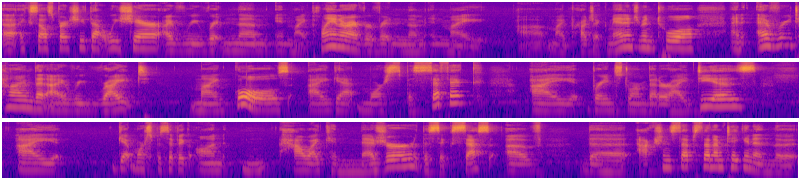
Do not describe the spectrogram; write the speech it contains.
uh, Excel spreadsheet that we share. I've rewritten them in my planner. I've rewritten them in my uh, my project management tool. And every time that I rewrite my goals, I get more specific. I brainstorm better ideas. I get more specific on how I can measure the success of the action steps that I'm taking and the,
